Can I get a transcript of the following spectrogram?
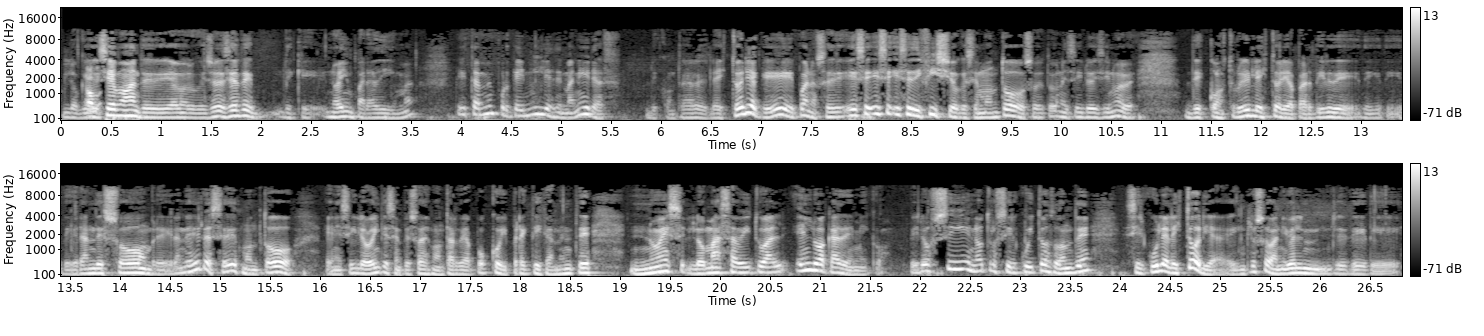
Lo que decíamos antes, lo que yo decía antes, de que no hay un paradigma, es también porque hay miles de maneras de contar la historia que, bueno, ese, ese, edificio que se montó, sobre todo en el siglo XIX, de construir la historia a partir de, grandes hombres, de grandes héroes, se desmontó en el siglo XX, se empezó a desmontar de a poco y prácticamente no es lo más habitual en lo académico pero sí en otros circuitos donde circula la historia, incluso a nivel de,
